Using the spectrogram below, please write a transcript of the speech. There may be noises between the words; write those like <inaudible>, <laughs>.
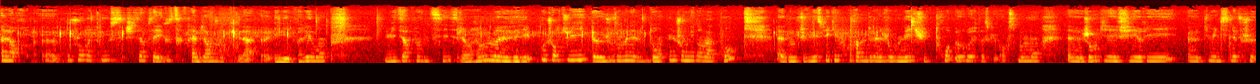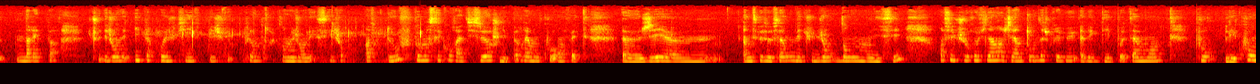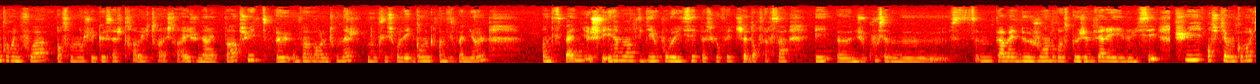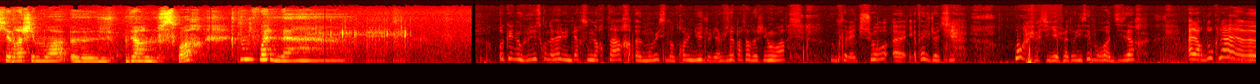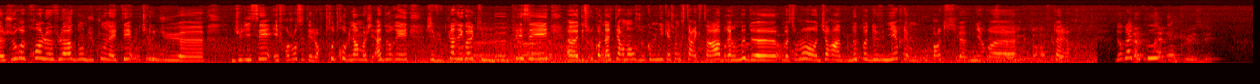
Alors, euh, bonjour à tous, j'espère que vous allez tous très très bien. Donc là, euh, il est vraiment 8h26, je viens vraiment me réveiller. Aujourd'hui, euh, je vous emmène dans une journée dans ma peau. Euh, donc je vais vous expliquer le programme de la journée. Je suis trop heureuse parce que en ce moment, euh, janvier et février euh, 2019, je n'arrête pas. Je fais des journées hyper productives et je fais plein de trucs dans mes journées. C'est genre un truc de ouf. Je commence les cours à 10h, je n'ai pas vraiment cours en fait. J'ai un espèce de salon d'étudiants dans mon lycée. Ensuite je reviens, j'ai un tournage prévu avec des potes à moi pour les cours encore une fois. En ce moment je fais que ça, je travaille, je travaille, je travaille, je n'arrête pas. Ensuite euh, on va avoir le tournage, donc c'est sur les gangs en espagnol. En Espagne, je fais énormément de vidéos pour le lycée parce qu'en fait j'adore faire ça et euh, du coup ça me, ça me permet de joindre ce que j'aime faire et le lycée. Puis ensuite il y a mon copain qui viendra chez moi euh, vers le soir. Donc voilà. Donc je suis ce qu'on appelle une personne en retard. Euh, mon bus c'est dans 3 minutes, je viens juste de partir de chez moi. Donc ça va être chaud. Euh, et en fait, je dois être. <laughs> Ouh, je suis fatiguée, je vais être au lycée pour 10h. Alors, donc là, euh, je reprends le vlog. Donc, du coup, on a été au truc du, euh, du lycée. Et franchement, c'était genre trop trop bien. Moi, j'ai adoré. J'ai vu plein d'écoles qui me plaisaient. euh, des trucs en alternance de communication, etc. etc. Bref, en mode, euh, on va sûrement dire à un autre pote de venir. Et mon copain qui va venir euh, tout à l'heure. Donc là, du coup.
